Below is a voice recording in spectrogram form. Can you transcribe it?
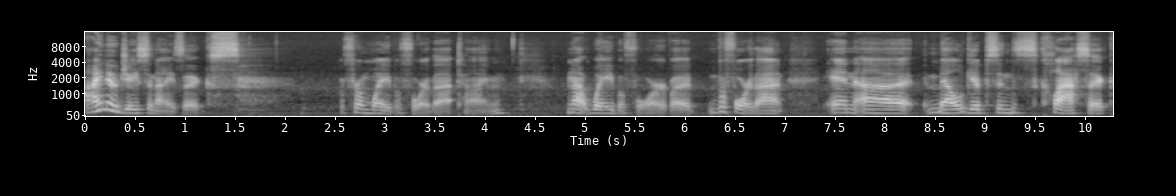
I know Jason Isaacs from way before that time not way before, but before that, in uh, Mel Gibson's classic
